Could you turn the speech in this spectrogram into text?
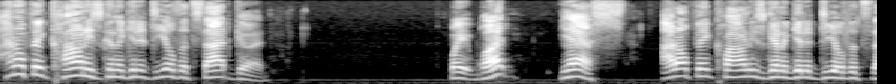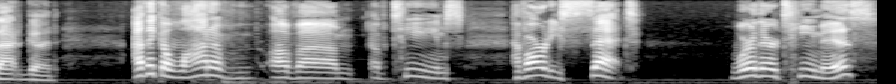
I don't think Clowney's going to get a deal that's that good. Wait, what? Yes, I don't think Clowney's going to get a deal that's that good. I think a lot of of um, of teams have already set where their team is,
